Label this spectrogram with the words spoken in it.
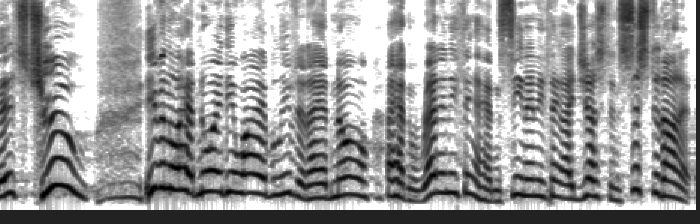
it's true even though i had no idea why i believed it i had no i hadn't read anything i hadn't seen anything i just insisted on it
